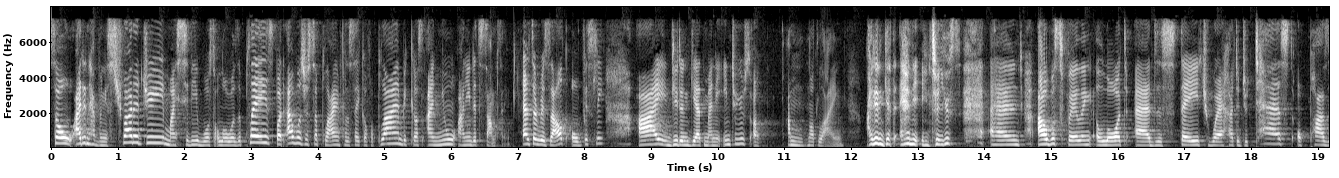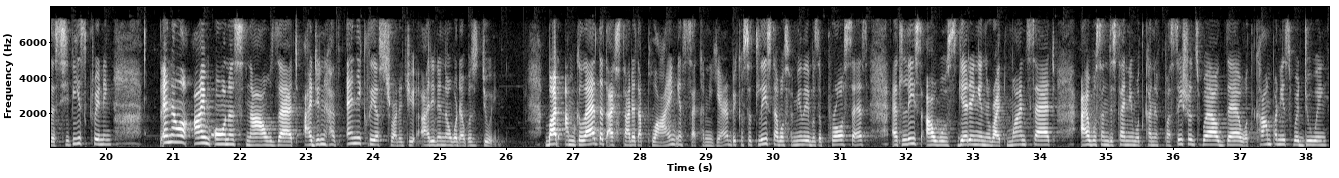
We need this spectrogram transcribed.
So I didn't have any strategy, my CV was all over the place, but I was just applying for the sake of applying because I knew I needed something. As a result, obviously, I didn't get many interviews. Oh, I'm not lying. I didn't get any interviews and I was failing a lot at the stage where I had to do tests or pass the CV screening. And I'm honest now that I didn't have any clear strategy. I didn't know what I was doing. But I'm glad that I started applying in second year because at least I was familiar with the process. At least I was getting in the right mindset. I was understanding what kind of positions were out there, what companies were doing.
